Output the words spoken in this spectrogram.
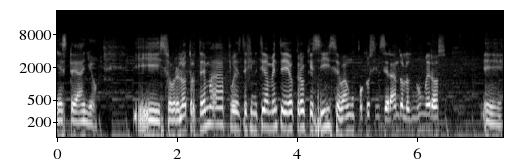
este año. Y sobre el otro tema, pues definitivamente yo creo que sí, se van un poco sincerando los números. Eh,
